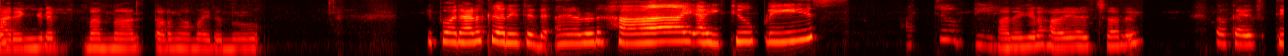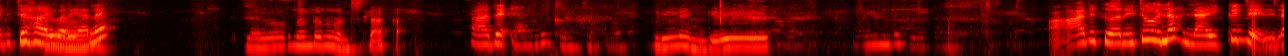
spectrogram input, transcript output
ആരെങ്കിലും വന്നാൽ തുടങ്ങാമായിരുന്നു. ഇപ്പൊ ഒരാൾ കേറിയിട്ടുണ്ട്. അയാളോട് ഹായ് അയക്കൂ പ്ലീസ് ആരെങ്കിലും ഹായ് അയച്ചാൽ തിരിച്ച് ഹായ് പറയാലേ ലൈവ് ഓടുന്നുണ്ടെന്ന് മനസ്സിലാക്കാം. അതെ. ഇല്ലെങ്കിൽ ആര് കേറിയിട്ടുമില്ല. ലൈക്ക് ചെയ്തില്ല.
